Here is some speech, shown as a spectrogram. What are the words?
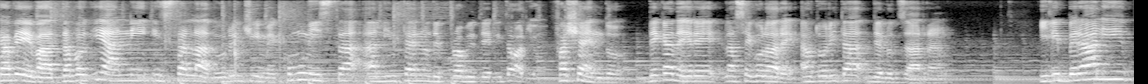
che aveva da pochi anni installato un regime comunista all'interno del proprio territorio, facendo decadere la secolare autorità dello zar. I liberali,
